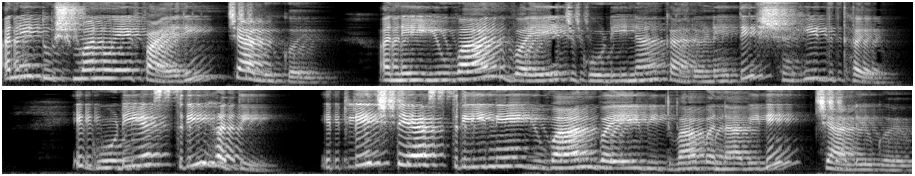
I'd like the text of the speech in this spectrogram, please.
અને દુશ્મનોએ ફાયરિંગ ચાલુ કર્યું અને યુવાન વયે જ ઘોડીના કારણે તે શહીદ થયો. એ ઘોડી સ્ત્રી હતી, એટલે જ તે આ સ્ત્રીને યુવાન વયે વિધવા બનાવીને ચાલ્યો ગયો.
